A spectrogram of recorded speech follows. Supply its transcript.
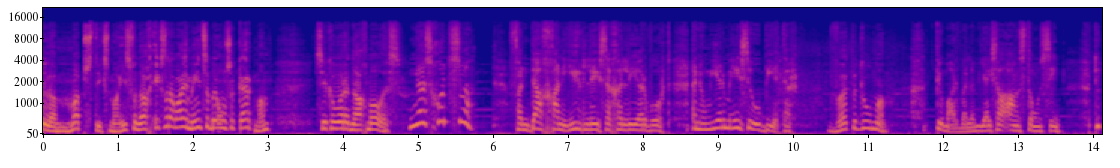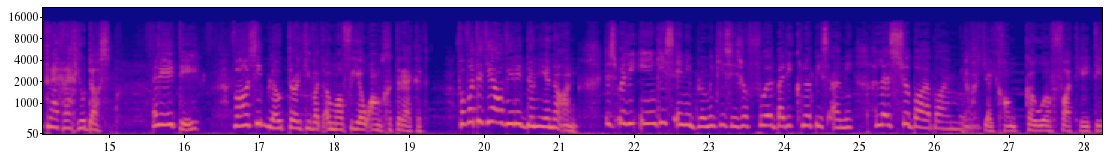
Alle mapsticks, maar hier's vandag ekstra baie mense by ons kerk, mam. Seker hoor dit nagmaal is. Dis goed so. Vandag gaan hier lesse geleer word en hoe meer mense hoe beter. Wat bedoel mam? Toe maar Willem, jy sal aanstaan sien. Toe trek reg jou das. En Hetty, waar is die blou truitjie wat ouma vir jou aangetrek het? Vir wat het jy alweer die dun ene aan? Dis oor die eentjies en die blommetjies hierso voor by die knoppies, Oumi. Hulle is so baie baie mooi. Jy gaan koue vat, Hetty.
